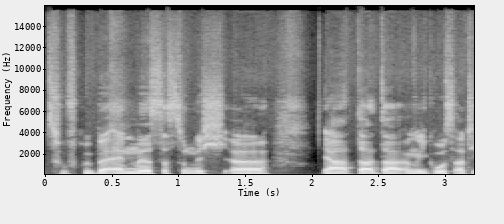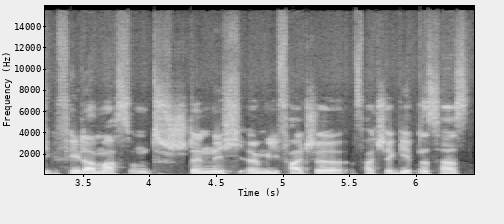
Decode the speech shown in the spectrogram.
zu früh beendest, dass du nicht äh, ja da, da irgendwie großartige Fehler machst und ständig irgendwie falsche falsche Ergebnisse hast.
